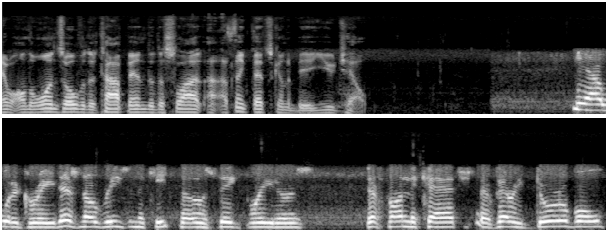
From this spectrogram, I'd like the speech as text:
on the ones over the top end of the slot. I, I think that's going to be a huge help. Yeah, I would agree. There's no reason to keep those big breeders. They're fun to catch. They're very durable,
